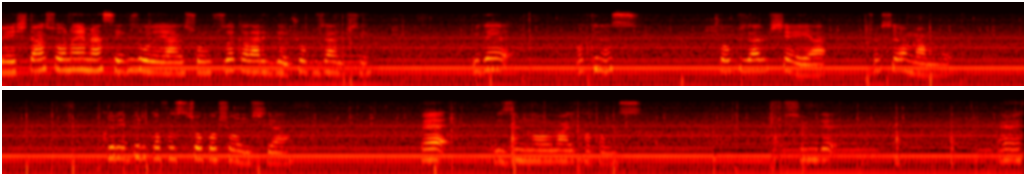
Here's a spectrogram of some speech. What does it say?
5'ten sonra hemen 8 oluyor yani sonsuza kadar gidiyor. Çok güzel bir şey. Bir de bakınız çok güzel bir şey ya. Çok seviyorum ben bunu. Creeper kafası çok hoş olmuş ya. Ve bizim normal kafamız. Şimdi Evet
